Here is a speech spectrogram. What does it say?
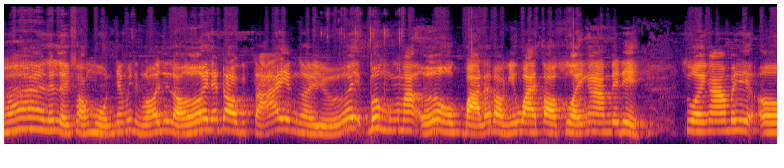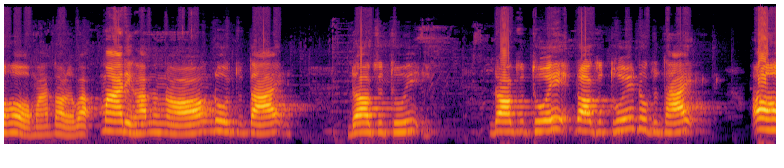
ฮ้ยแล้วเหลือสองหมุนยังไม่ถึงร้อยเลยเหรอเอ้ยแล้วดอกสุดท้ายยังไงเอ้ยบึ้มเข้ามาเออหกบาทแล้วดอกนี้วายต่อสวยงามเลยดิสวยงามไปดิเออโหมาต่อเลยว่า มาดิครับน้องๆดูสุดท้าย ดอกสุดทุยดอกสุดทุยดอกสุดทุยดอกสุดท้ายโอ้โห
